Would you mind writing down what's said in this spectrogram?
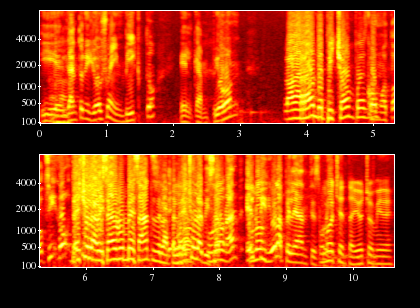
Y Ajá. el Anthony Joshua invicto, el campeón, Lo agarraron de pichón, pues. ¿no? como todo. Sí, no. De hecho, le avisaron un mes antes de la de, pelea. de hecho le avisaron Uno- antes. Él uno- pidió la pelea antes, güey. 1.88 mide.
